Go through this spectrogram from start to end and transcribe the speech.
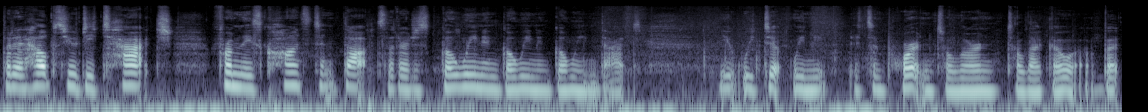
but it helps you detach from these constant thoughts that are just going and going and going that we do, we need it's important to learn to let go of. But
